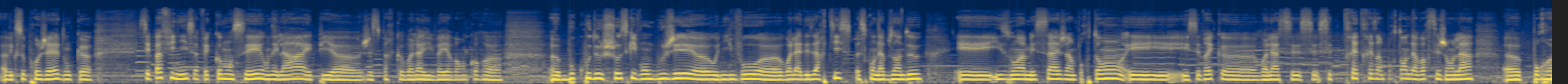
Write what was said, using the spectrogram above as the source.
avec ce projet. Donc, euh, c'est pas fini, ça fait commencer. On est là. Et puis, euh, j'espère que voilà, il va y avoir encore. euh, euh, beaucoup de choses qui vont bouger au niveau voilà des artistes parce qu'on a besoin d'eux et ils ont un message important et, et c'est vrai que voilà c'est- très très important d'avoir ces gens-là pour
